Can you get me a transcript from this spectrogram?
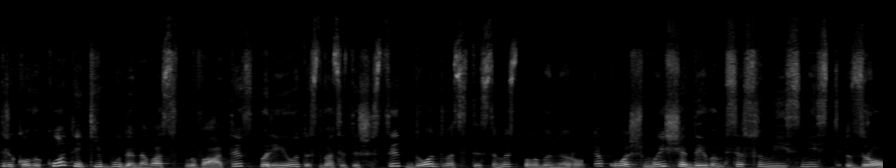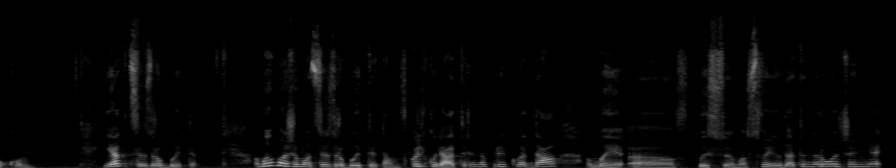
тріковий код, який буде на вас впливати в період з 26 до 27,5 років. Також ми ще дивимося сумісність з роком. Як це зробити? Ми можемо це зробити там в калькуляторі, наприклад. Да? Ми е, вписуємо свою дату народження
